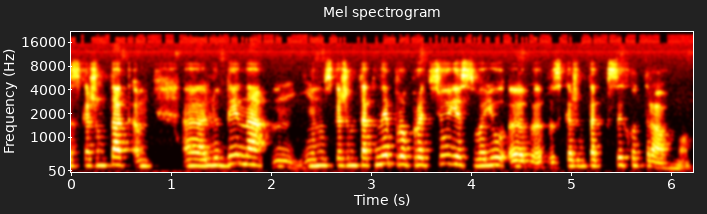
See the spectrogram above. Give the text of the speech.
скажімо так, е, людина, ну, скажімо так, не пропрацює свою, е, скажімо так, психотравму.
